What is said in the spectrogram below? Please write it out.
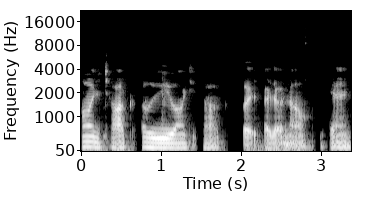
I want to talk. I really want to talk, but I don't know. Can.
